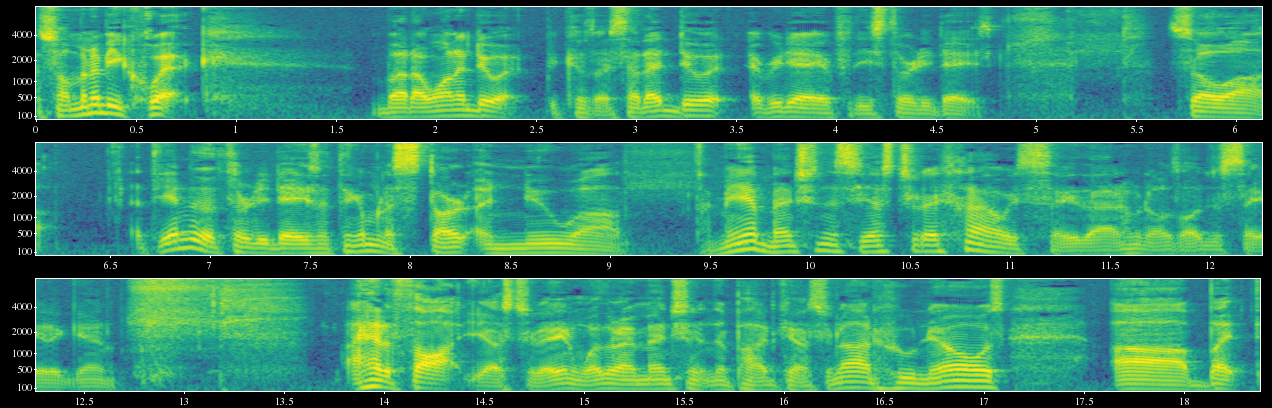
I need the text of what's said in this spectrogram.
so I'm going to be quick, but I want to do it because I said I'd do it every day for these 30 days. So uh, at the end of the 30 days, I think I'm going to start a new. I may have mentioned this yesterday. I always say that. Who knows? I'll just say it again. I had a thought yesterday, and whether I mention it in the podcast or not, who knows? Uh, but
